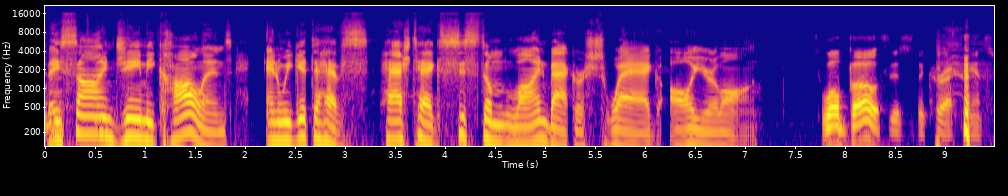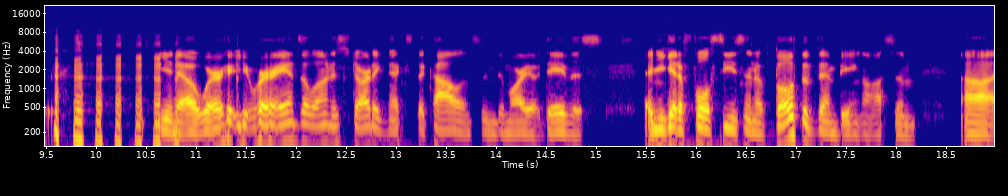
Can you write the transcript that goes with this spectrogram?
they signed Jamie Collins and we get to have hashtag system linebacker swag all year long. Well, both is the correct answer. you know, where where Anzalone is starting next to Collins and Demario Davis, and you get a full season of both of them being awesome. Uh,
